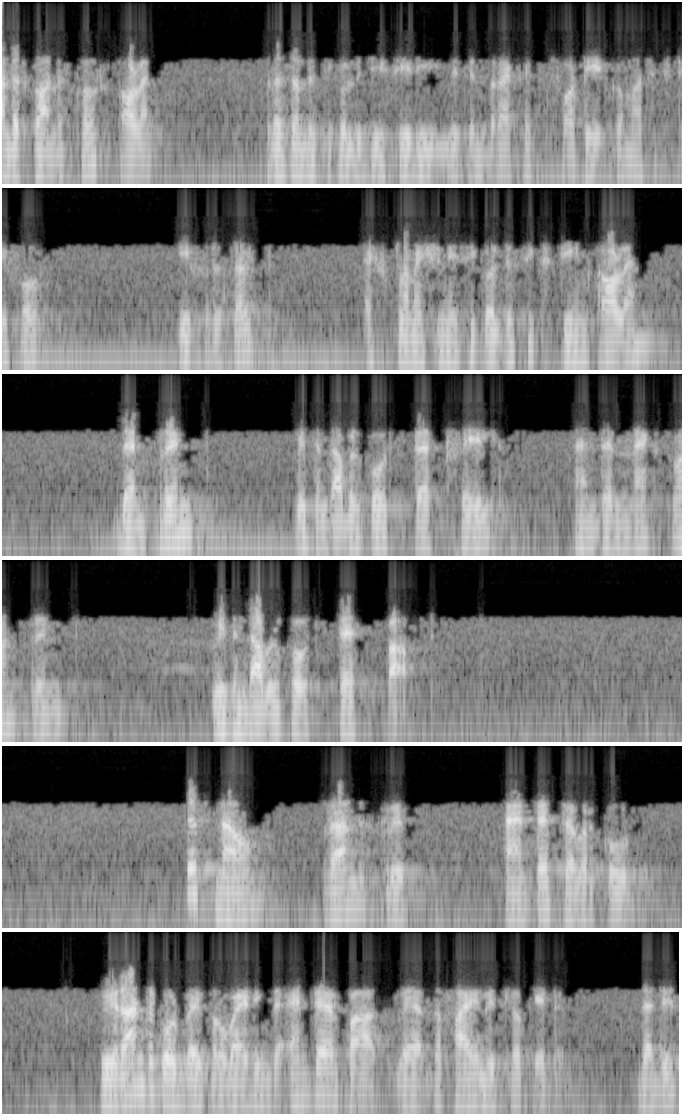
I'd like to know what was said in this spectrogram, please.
underscore underscore colon. Result is equal to gcd within brackets 48 comma 64 if result exclamation is equal to 16 colon then print within double quotes test failed and then next one print within double quotes test passed. Just now run the script and test our code. We run the code by providing the entire path where the file is located. That is,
